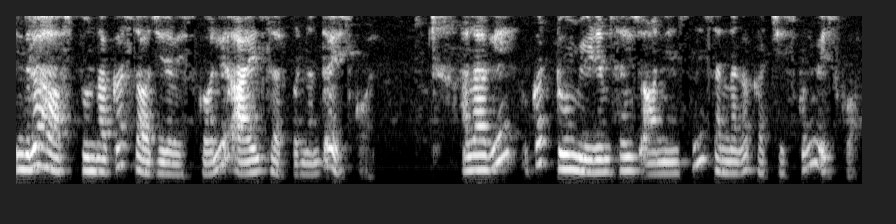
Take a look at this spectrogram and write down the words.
ఇందులో హాఫ్ స్పూన్ దాకా సాజీరా వేసుకోవాలి. ఆయిల్ సరిపడినంత వేసుకోవాలి. అలాగే ఒక టూ మీడియం సైజ్ ఆనియన్స్‌ని సన్నగా కట్ చేసుకొని వేసుకోవాలి.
